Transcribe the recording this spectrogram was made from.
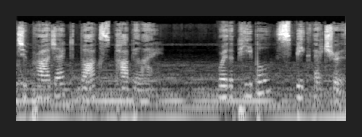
to Project Vox Populi, where the people speak their truth.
